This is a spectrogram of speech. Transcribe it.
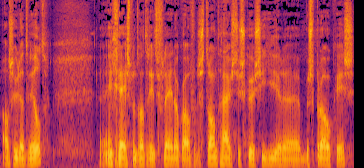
als u dat wilt. Uh, in geest met wat er in het verleden ook over de strandhuisdiscussie hier uh, besproken is.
